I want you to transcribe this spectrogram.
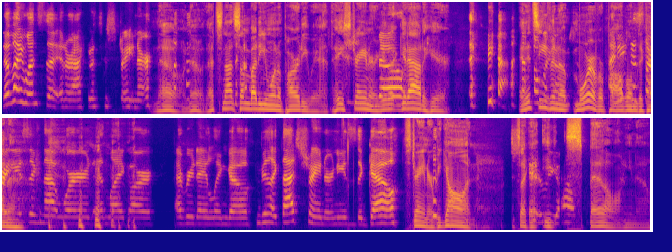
nobody wants to interact with the strainer No, no, that's not somebody you want to party with. Hey, strainer, No. get get out of here. yeah And it's Oh even gosh. a more of a problem to to start kind of. using that word in like our everyday lingo. Be like, that strainer needs to go. Strainer, be gone. It's like a e- spell, you know.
